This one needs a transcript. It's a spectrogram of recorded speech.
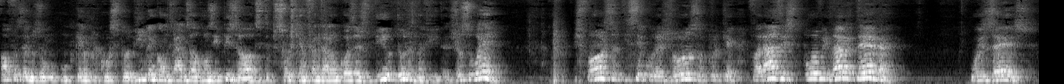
Ao fazermos um, um, pequeno percurso pela Bíblia, encontramos alguns episódios de pessoas que enfrentaram coisas duras na vida. Josué Esforça-te e ser corajoso, porque farás este povo herdar a terra. Moisés,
